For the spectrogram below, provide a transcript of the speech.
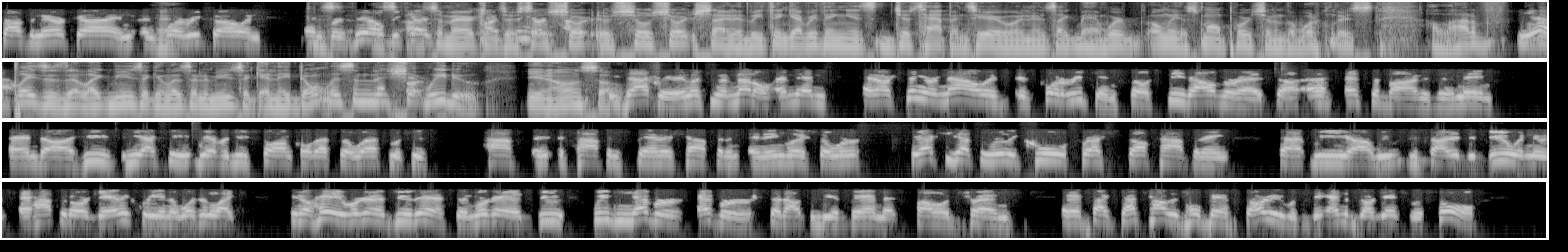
South America and, and Yeah. Puerto Rico and, and Brazil us, because us Americans are so short, are so short sighted. We think everything is just happens here when it's like, man, we're only a small portion of the world. There's a lot of Yeah. other places that like music and listen to music, and they don't listen to the shit we do. You know, so Exactly. They listen to metal. And and, and our singer now is, is Puerto Rican. So Steve Alvarez, uh, Esteban is his name. And uh, he's, he actually, we have a new song called SOS, which is half it's half in Spanish, half in, in English. So we're we actually got some really cool, fresh stuff happening that we uh, we decided to do, and it, it happened organically, and it wasn't like you know, hey, we're going to do this and we're going to do. We've never ever set out to be a band that followed trends, and in fact, that's how this whole band started. Was at the end of Gargantua Soul.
